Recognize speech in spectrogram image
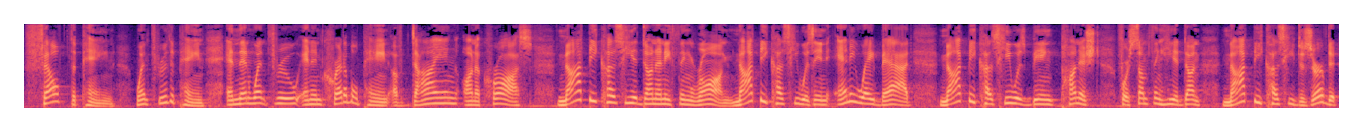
felt the pain, went through the pain, and then went through an incredible pain of dying on a cross, not because he had done anything wrong, not because he was in any way bad, not because he was being punished for something he had done, not because he deserved it,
